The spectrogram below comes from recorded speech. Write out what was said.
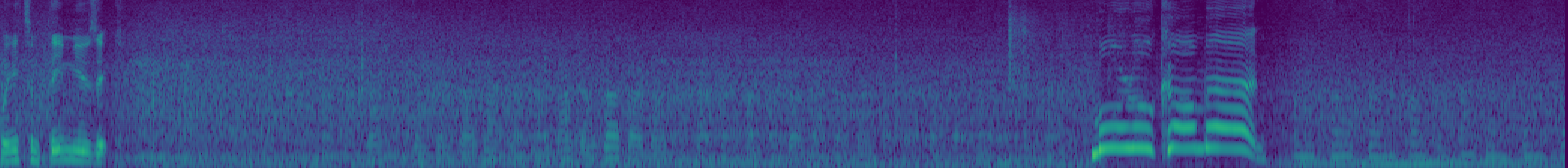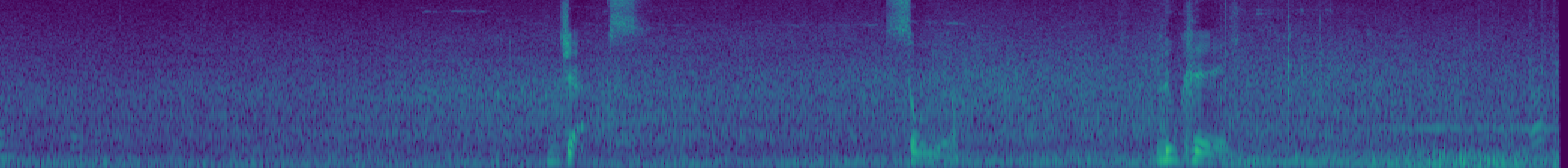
We need some theme music. Mortal Kombat! Jax. Sonya. Liu Kang.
